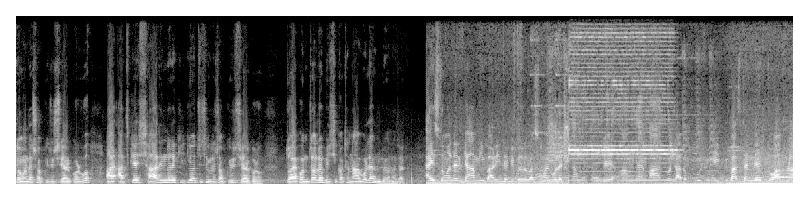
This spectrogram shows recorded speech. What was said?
তোমাদের সব কিছু শেয়ার করব। আর আজকে সারাদিন ধরে কী কী হচ্ছে সেগুলো সব কিছু শেয়ার করব তো এখন চলো বেশি কথা না বলে এখন বেরোনো যাক। তোমাদেরকে আমি বাড়ি থেকে বেরোবার সময় বলেছিলাম যে আমি যাদবপুর এইট বি বাস স্ট্যান্ডে তো আমরা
